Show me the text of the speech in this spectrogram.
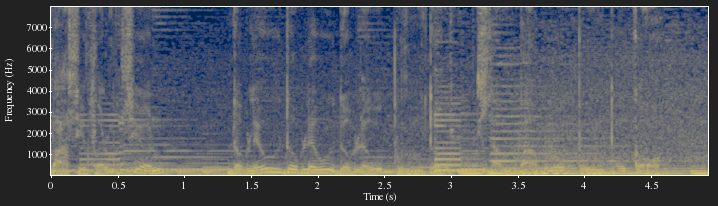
Más información www.sanpablo.co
